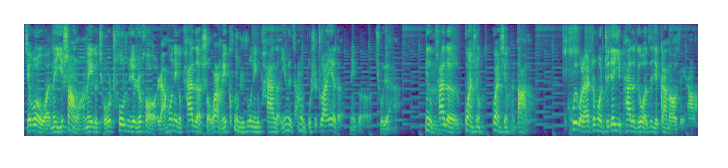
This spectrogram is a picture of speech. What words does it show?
结果我那一上网，那个球抽出去之后，然后那个拍子手腕没控制住那个拍子，因为咱们不是专业的那个球员，那个拍子惯性惯性很大的，挥过来之后直接一拍子给我自己干到嘴上了，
